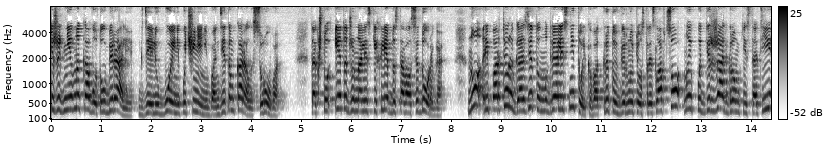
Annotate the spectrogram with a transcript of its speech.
ежедневно кого-то убирали, где любое неподчинение бандитам каралось сурово. Так что этот журналистский хлеб доставался дорого. Но репортеры газеты умудрялись не только в открытую вернуть острое словцо, но и поддержать громкие статьи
